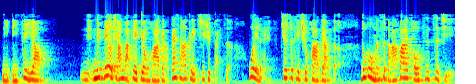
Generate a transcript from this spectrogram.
你你自己要，你没没有想法可以不用花掉，但是它可以继续摆着，未来就是可以去花掉的。如果我们是把它放在投资自己，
